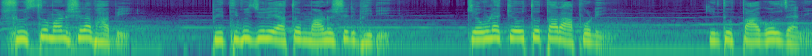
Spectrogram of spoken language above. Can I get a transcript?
সুস্থ মানুষেরা ভাবে, পৃথিবী জুড়ে এত মানুষের ভিড়ে কেউ না কেউ তো তার আপনই। কিন্তু পাগল জানে,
